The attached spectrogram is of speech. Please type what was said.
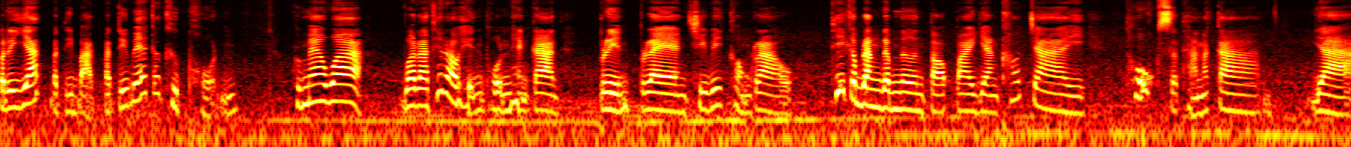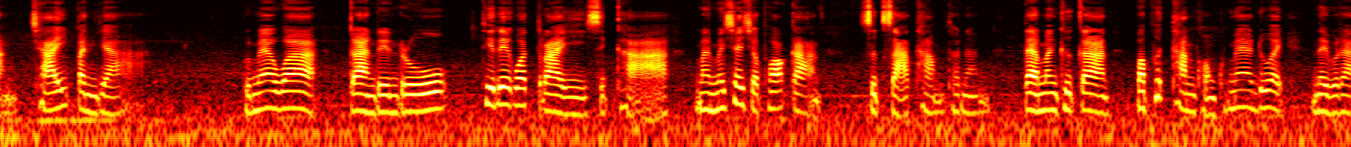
ปริยัติปฏิบัติปฏิเวทก็คือผล คุณแม่ว่าเวลาที่เราเห็นผลแห่งการเปลี่ยนแปลงชีวิตของเรา ที่กำลังดำเนินต่อไปอย่างเข้าใจทุกสถานการณ์ อย่างใช้ปัญญา คุณแม่ว่าการเรียนรู้ ที่เรียกว่าไตรสิกขา มันไม่ใช่เฉพาะการศึกษาธรรมเท่านั้น แต่มันคือการประพฤติธรรมของคุณแม่ด้วยในเวลา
